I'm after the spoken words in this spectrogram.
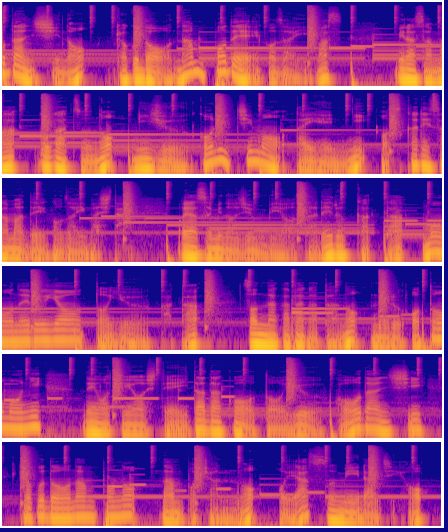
講談師の極道南歩でございます。皆様5月の25日も大変にお疲れ様でございました。お休みの準備をされる方、もう寝るよという方、そんな方々の寝るおともに寝落ちをしていただこうという講談師、極道南歩の南歩ちゃんのおやすみラジオ。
